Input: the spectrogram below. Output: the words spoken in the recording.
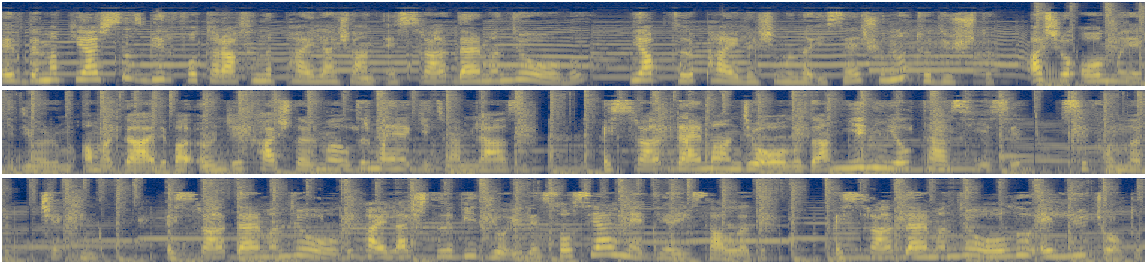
Evde makyajsız bir fotoğrafını paylaşan Esra Dermancıoğlu, yaptığı paylaşımına ise şu notu düştü. Aşı olmaya gidiyorum ama galiba önce kaşlarımı aldırmaya gitmem lazım. Esra Dermancıoğlu'dan yeni yıl tavsiyesi, sifonları çekin. Esra Dermancıoğlu paylaştığı video ile sosyal medyayı salladı. Esra Dermancıoğlu 53 oldu.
